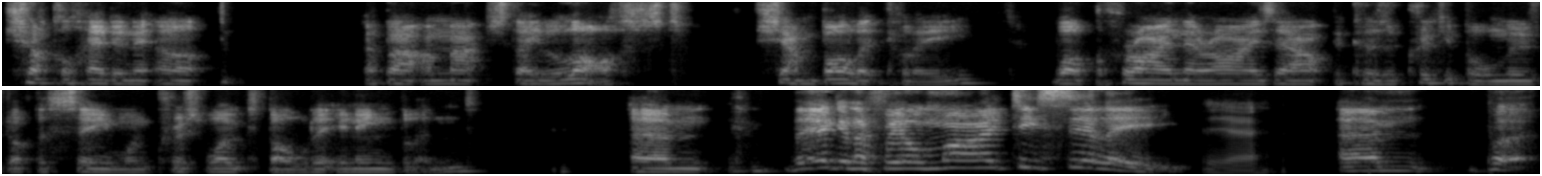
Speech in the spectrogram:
chuckleheading it up about a match they lost shambolically while crying their eyes out because a cricket ball moved off the seam when Chris Woakes bowled it in England, um, they're going to feel mighty silly. Yeah. Um, but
